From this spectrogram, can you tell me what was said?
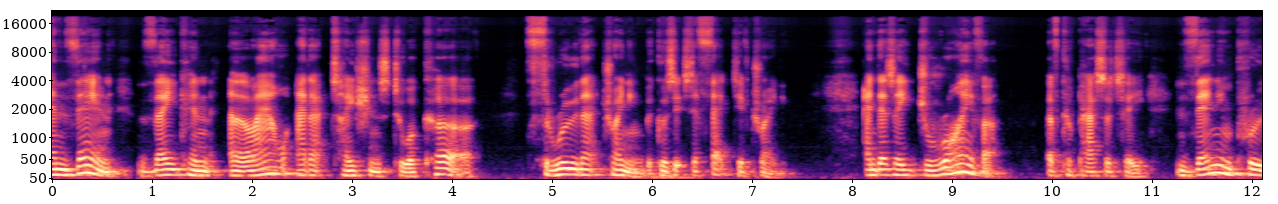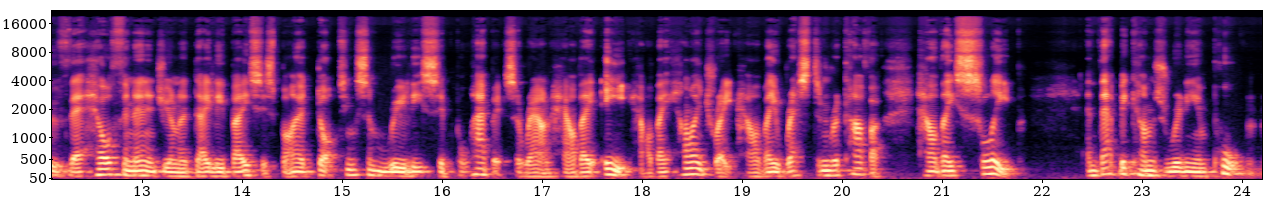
And then they can allow adaptations to occur through that training because it's effective training. And as a driver of capacity, then improve their health and energy on a daily basis by adopting some really simple habits around how they eat, how they hydrate, how they rest and recover, how they sleep. And that becomes really important.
